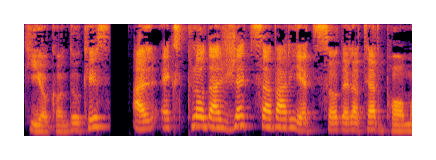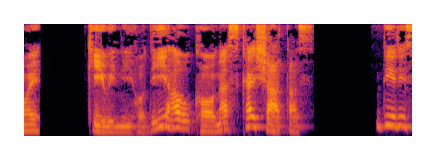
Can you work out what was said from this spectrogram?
cio conducis al explodagezza variezzo de la terpomoe, ciui ni hodiau conas cae shatas, diris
